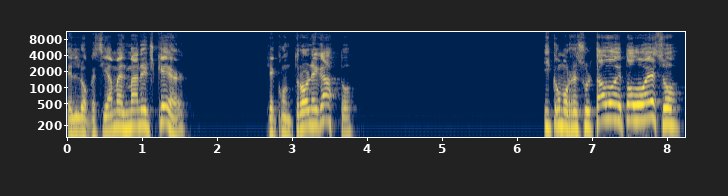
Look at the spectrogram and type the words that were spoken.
en lo que se llama el managed care, que controle gastos. Y como resultado de todo eso,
